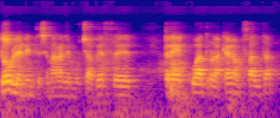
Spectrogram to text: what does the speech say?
doblemente semanales muchas veces, tres, cuatro, las que hagan falta.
